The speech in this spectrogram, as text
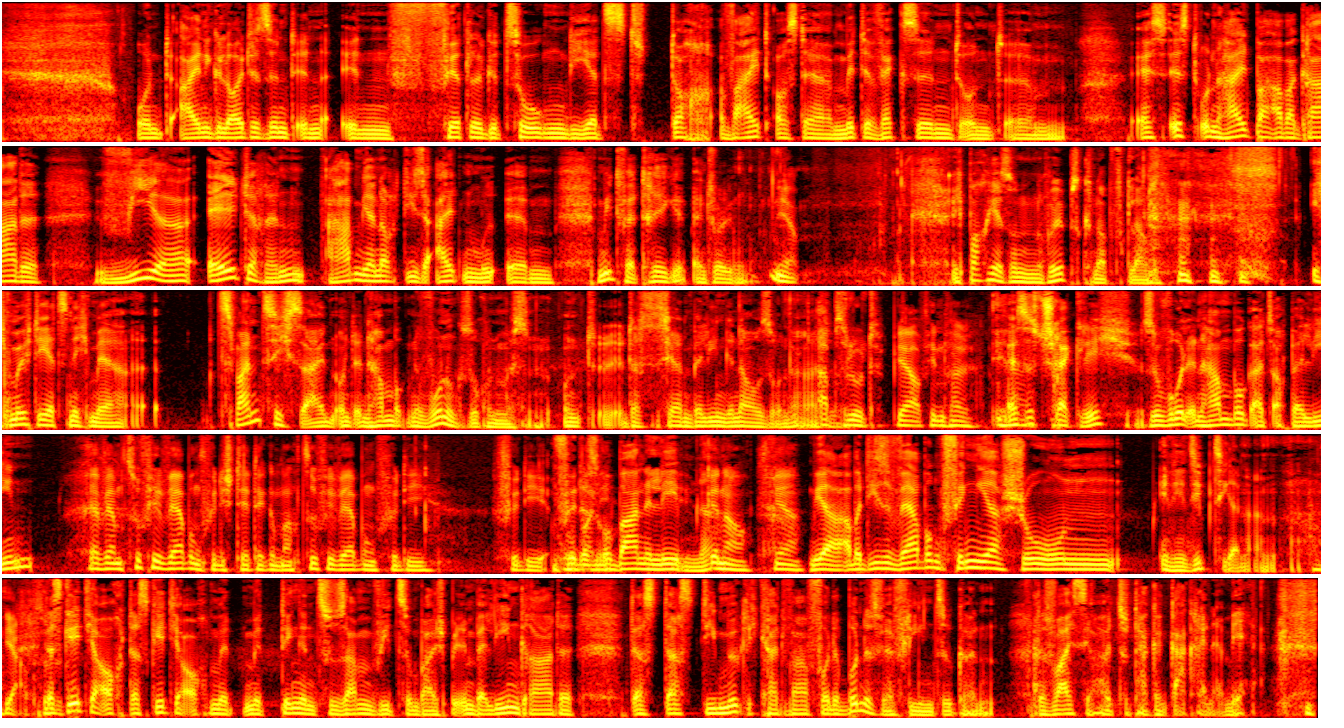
Und einige Leute sind in, in Viertel gezogen, die jetzt doch weit aus der Mitte weg sind und ähm, es ist unhaltbar, aber gerade wir Älteren haben ja noch diese alten ähm, Mietverträge, Entschuldigung. Ja. Ich brauche hier so einen Rülpsknopf, glaube ich. ich möchte jetzt nicht mehr 20 sein und in Hamburg eine Wohnung suchen müssen. Und äh, das ist ja in Berlin genauso. Ne? Also Absolut, ja, auf jeden Fall. Ja. Es ist schrecklich, sowohl in Hamburg als auch Berlin. Ja, wir haben zu viel Werbung für die Städte gemacht, zu viel Werbung für die für die für das urbane Leben, ne? Genau, ja. Ja, aber diese Werbung fing ja schon in den 70ern an. Ja, absolut. Das geht ja auch, das geht ja auch mit, mit Dingen zusammen, wie zum Beispiel in Berlin gerade, dass das die Möglichkeit war, vor der Bundeswehr fliehen zu können. Das weiß ja heutzutage gar keiner mehr.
